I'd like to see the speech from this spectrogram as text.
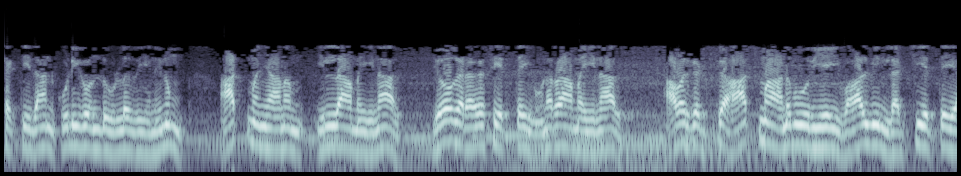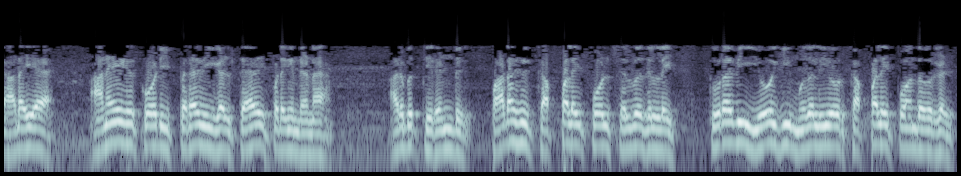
சக்திதான் குடிகொண்டு உள்ளது எனினும் ஆத்ம ஞானம் இல்லாமையினால் யோக ரகசியத்தை உணராமையினால் அவர்களுக்கு ஆத்மா அனுபூதியை வாழ்வின் லட்சியத்தை அடைய அநேக கோடி பிறவிகள் தேவைப்படுகின்றன. அறுபத்தி ரெண்டு படகு கப்பலைப் போல் செல்வதில்லை. துறவி யோகி முதலியோர் கப்பலை போன்றவர்கள்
